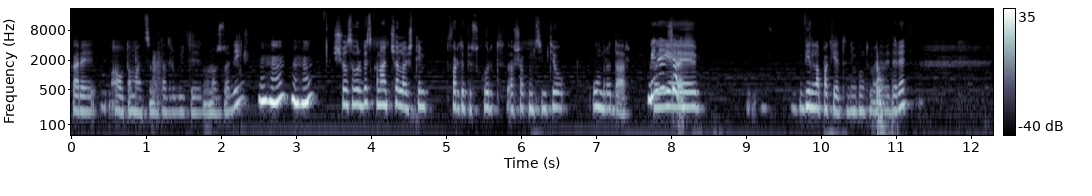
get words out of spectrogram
care automat sunt atribuite unor zodii uh-huh. Uh-huh. și o să vorbesc în același timp, foarte pe scurt, așa cum simt eu, umbră, dar. Bineînțeles. E vin la pachet din punctul meu de vedere.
